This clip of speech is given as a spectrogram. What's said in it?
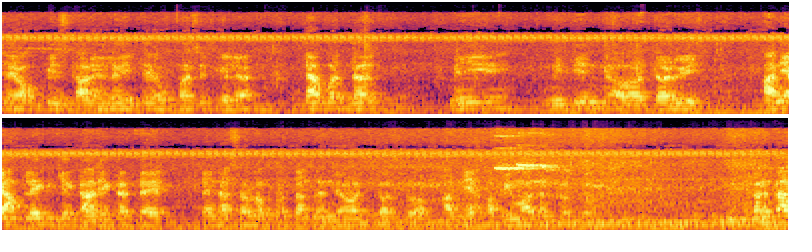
जे ऑफिस कार्यालय इथे उपस्थित केलं त्याबद्दल मी नितीन दळवी आणि आपले जे कार्यकर्ते आहेत त्यांना सर्वप्रथम धन्यवाद करतो आणि अभिमानन करतो. कारण का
